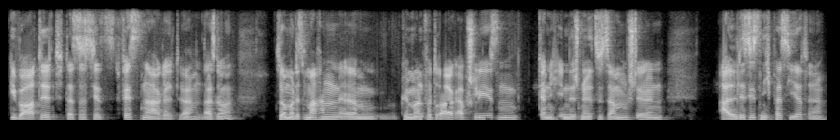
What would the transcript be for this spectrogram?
gewartet, dass es jetzt festnagelt. Ja? Also soll man das machen? Ähm, können wir einen Vertrag abschließen? Kann ich Ihnen das schnell zusammenstellen? All das ist nicht passiert. Ja?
